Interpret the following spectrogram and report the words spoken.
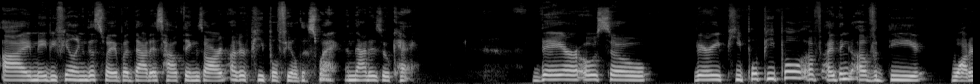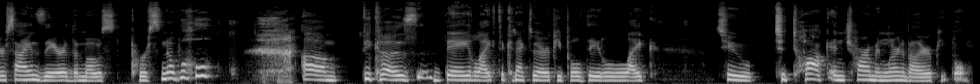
I may be feeling this way, but that is how things are, and other people feel this way, and that is okay. They are also very people people of I think of the water signs, they are the most personable Okay. um, because they like to connect with other people. They like to to talk and charm and learn about other people.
